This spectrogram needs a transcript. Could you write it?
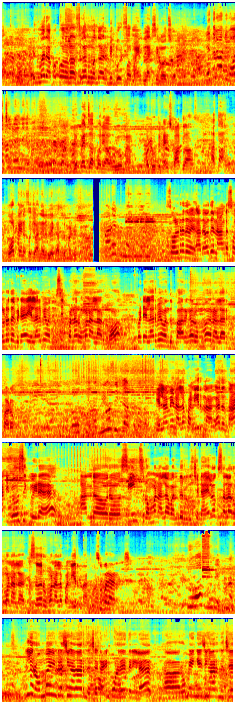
இந்த மாதிரி அப்பப்போ ஃபிலிம் வந்தால் it be good for mind relaxing also எத்தனை வாட்டி வாட்சபிள் நினைக்கிறீங்க? டிபெண்ட்ஸ் அப்போ யூ மேம் ஒரு டூ த்ரீ டைம்ஸ் பார்க்கலாம். அதான் what kind of genre like அது இருக்கு? சொல்கிறத அதாவது நாங்கள் சொல்கிறத விட எல்லாருமே வந்து விசிட் பண்ணால் ரொம்ப நல்லா இருக்கும். பட் எல்லாருமே வந்து பாருங்கள் ரொம்ப நல்லா இருக்கு படம் ஓகே மேம் மியூசிக்கில் எப்படி மேம் எல்லாமே நல்லா பண்ணியிருந்தாங்க. அதை தாண்டி மியூசிக் விட அந்த ஒரு சீன்ஸ் ரொம்ப நல்லா வந்துருந்துச்சு. டயலாக்ஸ் எல்லாம் ரொம்ப நல்லா இருக்கு. சார் ரொம்ப நல்லா பண்ணியிருந்தாங்க. சூப்பராக இருந்துச்சு. இல்லை ரொம்ப இன்ட்ரெஸ்டிங்காக தான் இருந்துச்சு. டைம் போனதே தெரியல. ரொம்ப எங்கேஜிங்காக இருந்துச்சு.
